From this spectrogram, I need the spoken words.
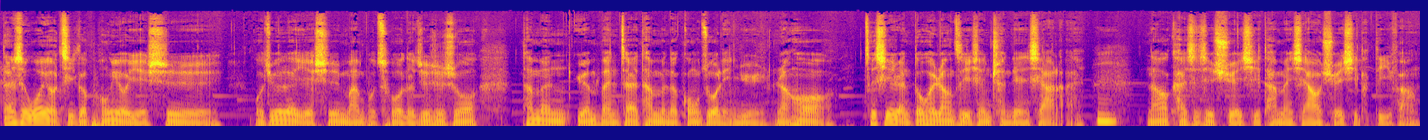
但是我有几个朋友也是，我觉得也是蛮不错的，就是说他们原本在他们的工作领域，然后这些人都会让自己先沉淀下来，嗯，然后开始去学习他们想要学习的地方，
